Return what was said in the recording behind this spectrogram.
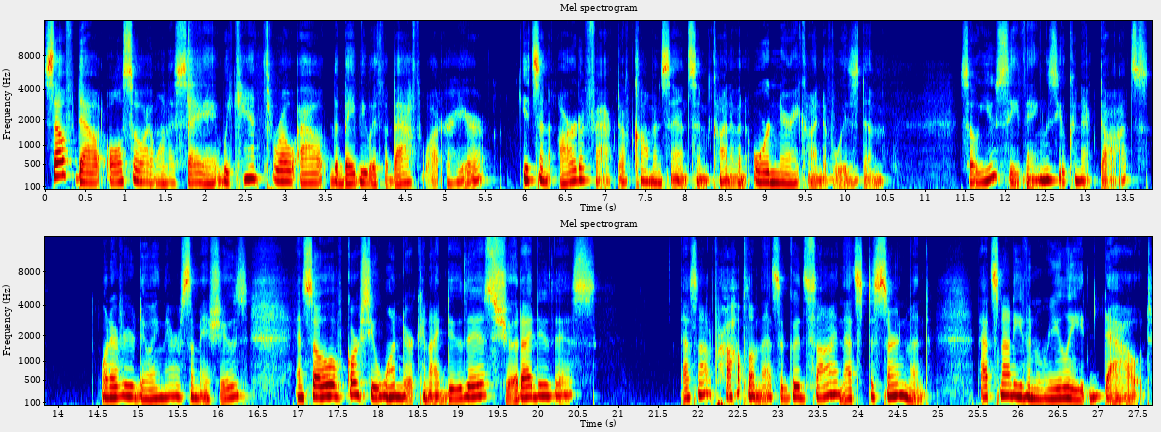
Self doubt, also, I want to say, we can't throw out the baby with the bathwater here. It's an artifact of common sense and kind of an ordinary kind of wisdom. So you see things, you connect dots. Whatever you're doing, there are some issues. And so, of course, you wonder can I do this? Should I do this? That's not a problem. That's a good sign. That's discernment. That's not even really doubt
